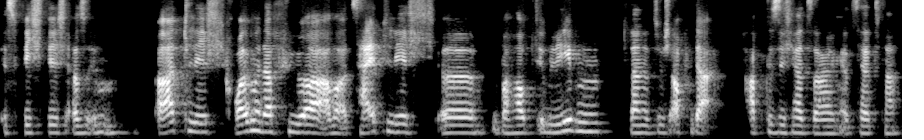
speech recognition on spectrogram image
ist wichtig, also im örtlich Räume dafür, aber zeitlich äh, überhaupt im Leben dann natürlich auch wieder abgesichert sein etc.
